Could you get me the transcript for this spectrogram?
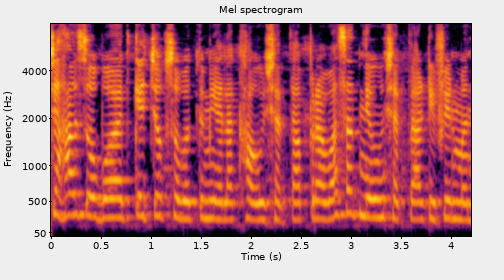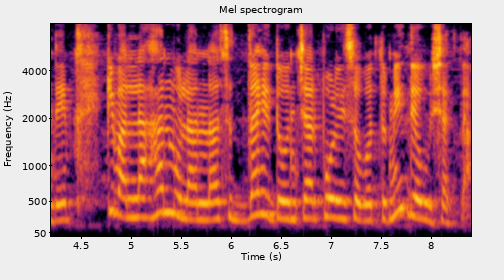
चहासोबत केचपसोबत तुम्ही याला खाऊ शकता प्रवासात नेऊ शकता टिफिनमध्ये किंवा लहान मुलांना सुद्धा हे दोन चार पोळीसोबत तुम्ही देऊ शकता.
